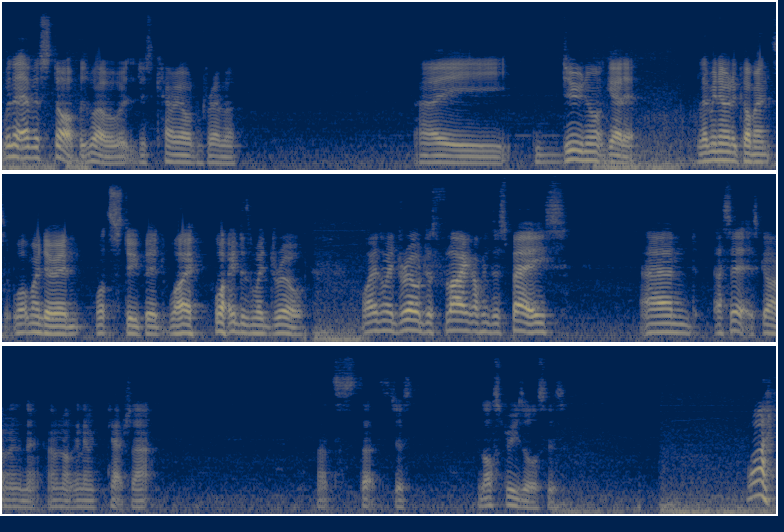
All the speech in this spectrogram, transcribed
Will it ever stop as well, or will it just carry on forever? I do not get it. Let me know in the comments. What am I doing? What's stupid? Why why does my drill why is my drill just flying off into space? And that's it, it's gone, isn't it? I'm not going to catch that. That's that's just lost resources. Why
